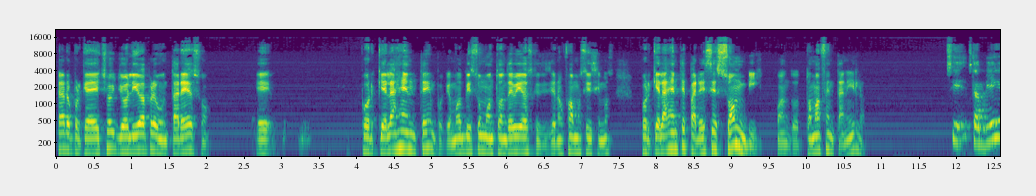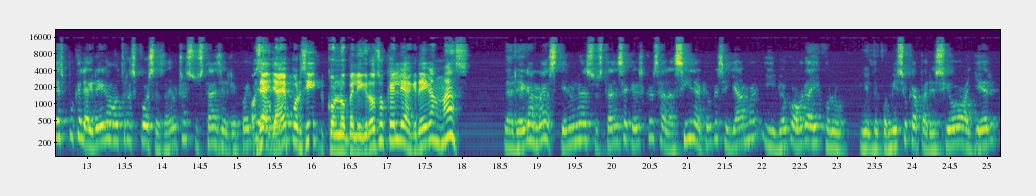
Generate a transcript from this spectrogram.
Claro, porque de hecho yo le iba a preguntar eso. Eh, ¿por qué la gente, porque hemos visto un montón de videos que se hicieron famosísimos, por qué la gente parece zombie cuando toma fentanilo? Sí, también es porque le agregan otras cosas, hay otras sustancias. o sea, ya de por sí, con lo peligroso que le agregan más. Le agregan más, tiene una sustancia que es que es salacina, creo que se llama, y luego ahora ahí con en el decomiso que apareció ayer,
